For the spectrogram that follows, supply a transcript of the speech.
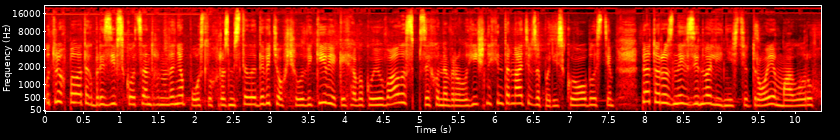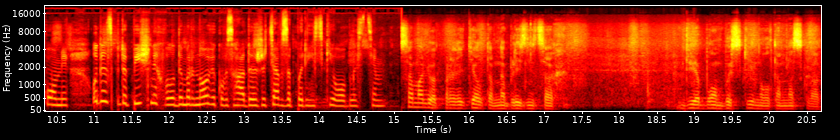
У трьох палатах Березівського центру надання послуг розмістили дев'ятьох чоловіків, яких евакуювали з психоневрологічних інтернатів Запорізької області. П'ятеро з них з інвалідністю, троє малорухомі. Один з підопічних Володимир Новіков згадує життя в Запорізькій області. Самолет пролетел там на близнецах. Две бомбы скинул там на склад.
